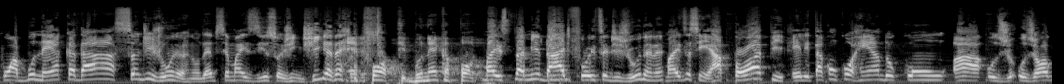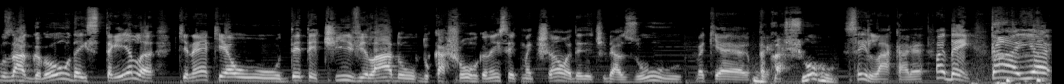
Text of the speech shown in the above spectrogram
com a boneca da Sandy Júnior. Não deve ser mais isso hoje em dia, né? É pop, boneca pop. Mas na minha idade foi Sandy Júnior, né? Mas assim, a Pop, ele tá concorrendo com a, os, os jogos da Grow, da Estrela, que, né, que é o detetive lá do, do cachorro, que eu nem sei como é que chama, detetive azul, como é que é? Do cachorro? Sei lá, cara. Mas bem, tá aí, é,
